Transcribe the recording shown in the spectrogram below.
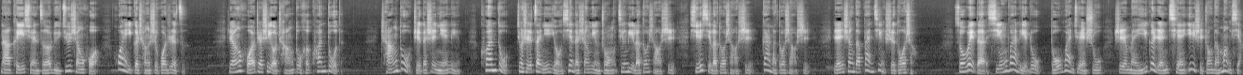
那可以选择旅居生活，换一个城市过日子。人活着是有长度和宽度的。长度指的是年龄，宽度就是在你有限的生命中经历了多少事，学习了多少事，干了多少事，人生的半径是多少。所谓的行万里路，读万卷书，是每一个人潜意识中的梦想。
